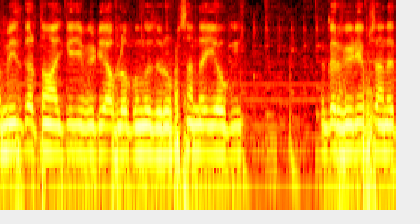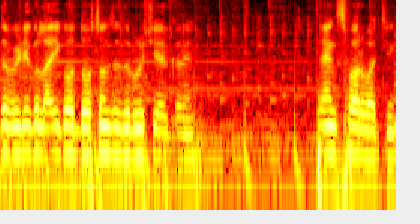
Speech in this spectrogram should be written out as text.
उम्मीद करता हूँ आज की ये वीडियो आप लोगों को ज़रूर पसंद आई होगी। अगर वीडियो पसंद है तो वीडियो को लाइक और दोस्तों से ज़रूर शेयर करें। थैंक्स फॉर वॉचिंग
